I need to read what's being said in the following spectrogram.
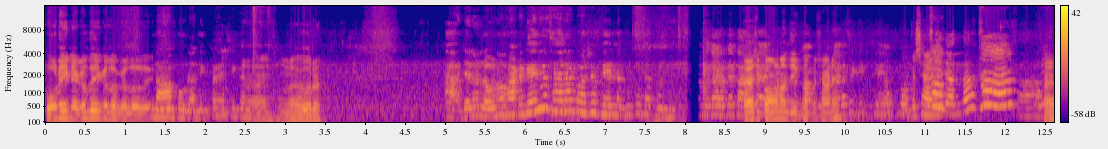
ਥੋੜੇ ਹੀ ਨਿਕਲਦੇ ਕਿਲੋ ਕਿਲੋ ਦੇ। ਨਾ ਪੂਰਾ ਨਿਕਲਿਆ ਸੀ ਕਦੇ ਹਾਂ, ਹੋਰ। ਆ ਜਦੋਂ ਲਾਉਣੋਂ ਹਟ ਗਏ ਨਾ ਸਾਰਾ ਕੁਛ ਫੇਰ ਲੱਗੂ ਪਤਾ ਤੁਹਾਨੂੰ। ਐਸ਼ ਕੌਣ ਆ ਦੇਖਾਂ ਪਛਾਣੇ? ਪਛਾਣਿਆ ਜਾਂਦਾ? ਹੈ?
